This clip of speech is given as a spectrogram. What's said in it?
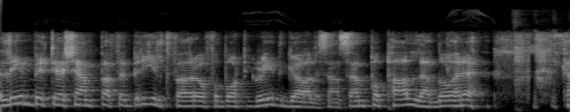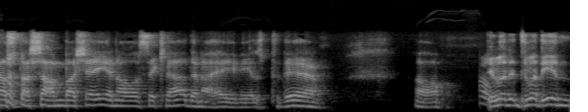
Liberty kämpar febrilt för att få bort grid girlsen. Sen på pallen då är det kastar samba-tjejerna av sig kläderna hejvilt. Det, ja. Det var, det, var din,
